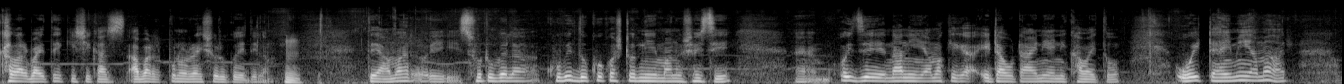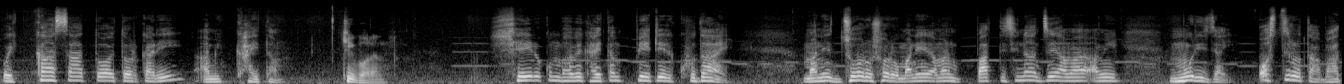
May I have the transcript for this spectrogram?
খালার বাড়িতে কৃষিকাজ আবার পুনরায় শুরু করে দিলাম। হুম। তে আমার ওই ছোটোবেলা খুবই দুঃখ কষ্ট নিয়ে মানুষ হয়েছি। ওই যে নানি আমাকে এটা ওটা আইনি আইনি খাওয়াইতো। ওই টাইমে আমার ওই কাঁচা তয় তরকারি আমি খাইতাম। কি বলেন? সেই রকমভাবে খাইতাম পেটের ক্ষুধায়। মানে জড়ো সড়ো মানে আমার পারতেছি না যে আমার আমি মরি যাই। অস্থিরতা ভাত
